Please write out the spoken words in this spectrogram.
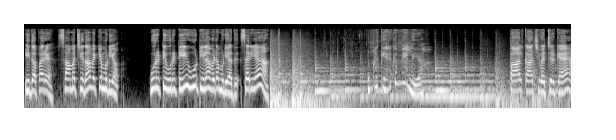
இத பாரு சமைச்சு தான் வைக்க முடியும். உருட்டி உருட்டி ஊட்டிலாம் விட முடியாது. சரியா? உங்களுக்கு இறக்கமே இல்லையா? பால் காய்ச்சி வச்சிருக்கேன்.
